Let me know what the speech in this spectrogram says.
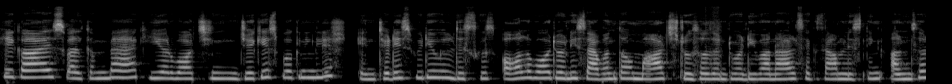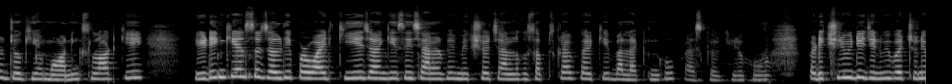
Hey guys, welcome back. You are watching JK Spoken English. In today's video, we'll discuss all about 27th of March 2021 IELTS exam listening answer जो कि है मॉर्निंग स्लॉट की. रीडिंग के आंसर जल्दी प्रोवाइड किए जाएँगे. इसी चैनल पे मेक श्योर चैनल को सब्सक्राइब करके बेल आइकन को प्रेस करके रखो. प्रडिक्शन वीडियो जिन भी बच्चों ने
